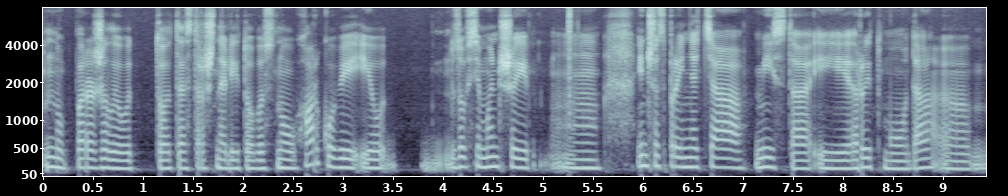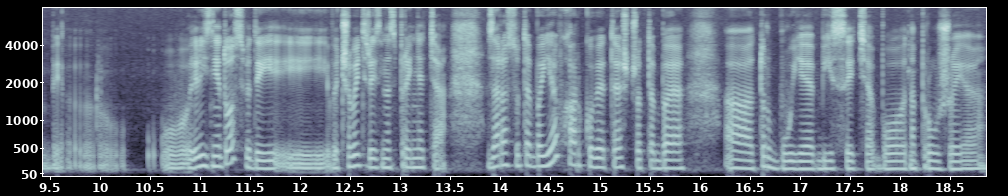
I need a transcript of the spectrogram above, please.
ну, пережили от те страшне літо весну у Харкові, і зовсім інший, інше сприйняття міста і ритму да, різні досвіди і, вочевидь, різне сприйняття. Зараз у тебе є в Харкові те, що тебе е, турбує, бісить або напружує.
